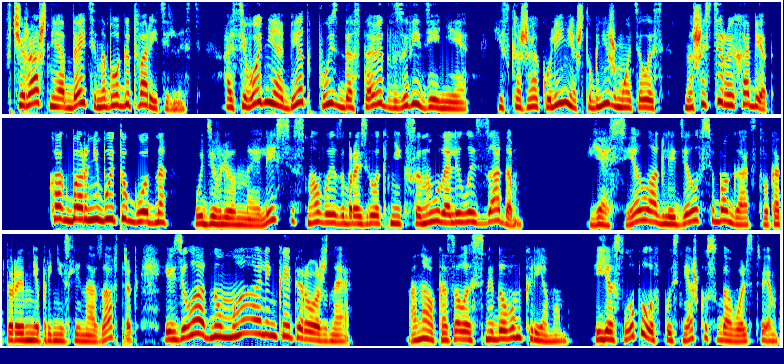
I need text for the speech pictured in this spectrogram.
Вчерашний отдайте на благотворительность, а сегодня обед пусть доставят в заведение — и скажи Акулине, чтобы не жмотилась, на шестерых обед. Как барни будет угодно. Удивленная Лесси снова изобразила Книксон и удалилась задом. Я села, оглядела все богатство, которое мне принесли на завтрак, и взяла одно маленькое пирожное. Оно оказалось с медовым кремом, и я слопала вкусняшку с удовольствием.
